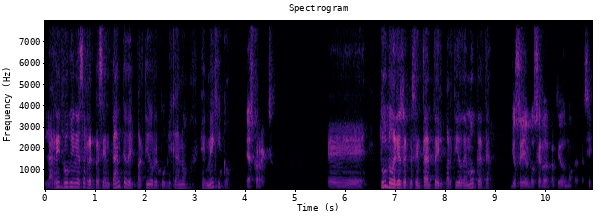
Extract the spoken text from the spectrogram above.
Larry Rubin es el representante del Partido Republicano en México. Es correcto. Eh, tú no eres representante del Partido Demócrata. Yo soy el vocero del Partido Demócrata, sí.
